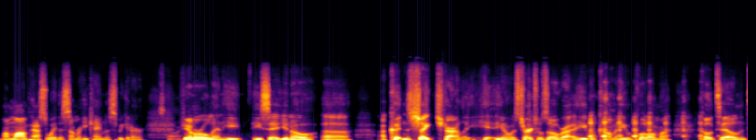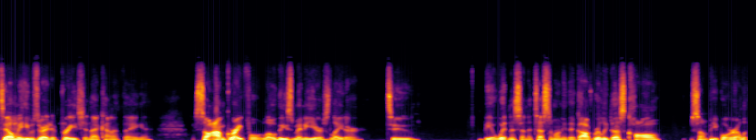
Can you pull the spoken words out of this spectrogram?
my mom passed away this summer. He came to speak at her Sorry. funeral, and he he said, you know. Uh, I couldn't shake Charlie. He, you know, his church was over. I, he would come and he would pull on my coattail and tell me he was ready to preach and that kind of thing. And so I'm grateful, lo, these many years later, to be a witness and a testimony that God really does call some people early.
